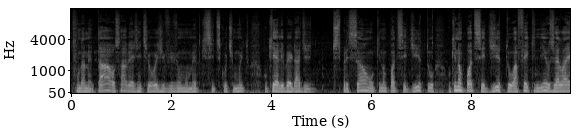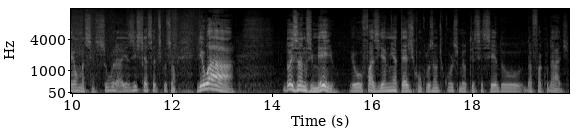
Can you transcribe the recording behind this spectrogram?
fundamental, sabe? A gente hoje vive um momento que se discute muito o que é liberdade de expressão, o que não pode ser dito, o que não pode ser dito, a fake news, ela é uma censura, existe essa discussão. E eu há dois anos e meio, eu fazia minha tese de conclusão de curso, meu TCC do, da faculdade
